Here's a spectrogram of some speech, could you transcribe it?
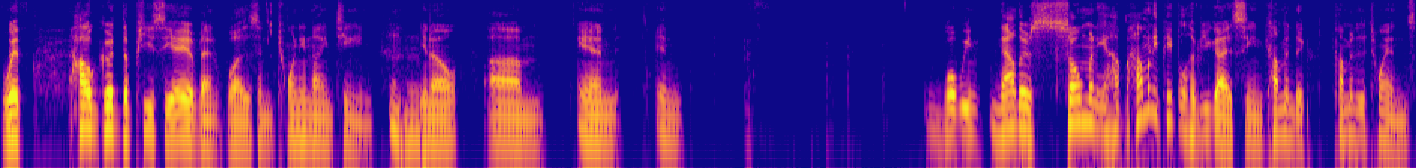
with how good the PCA event was in 2019. You know, um, and and what we now there's so many how, how many people have you guys seen come into come into twins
